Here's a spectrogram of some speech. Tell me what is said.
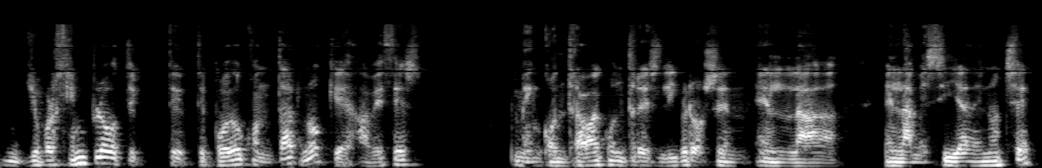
yo, por ejemplo, te, puedo contar ¿no? que a veces me encontraba con tres libros en, la, en la mesilla de noche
